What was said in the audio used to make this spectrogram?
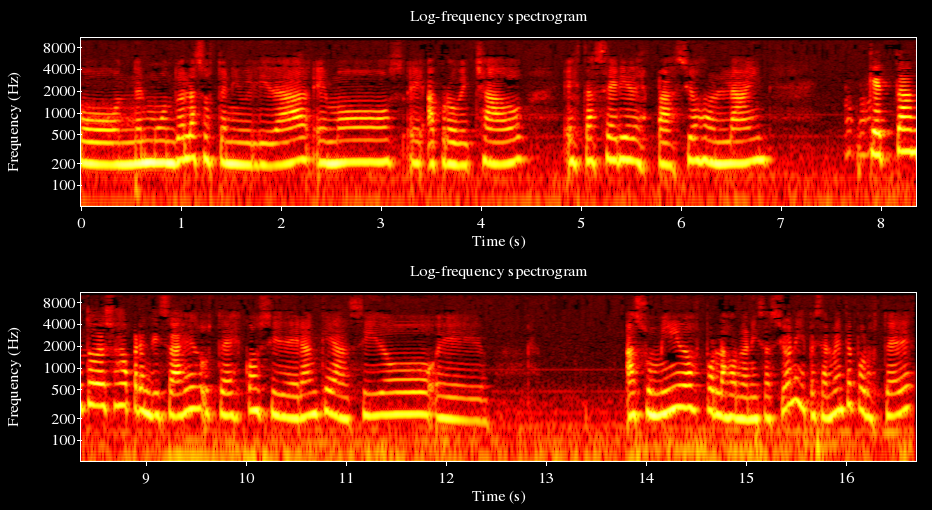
con el mundo de la sostenibilidad hemos eh, aprovechado esta serie de espacios online. ¿Qué tanto de esos aprendizajes ustedes consideran que han sido eh, asumidos por las organizaciones, especialmente por ustedes,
